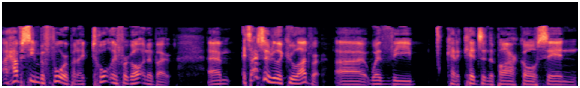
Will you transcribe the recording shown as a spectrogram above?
I have seen before, but I'd totally forgotten about. Um, it's actually a really cool advert uh, with the kind of kids in the park all saying,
